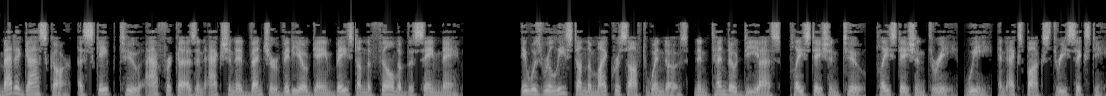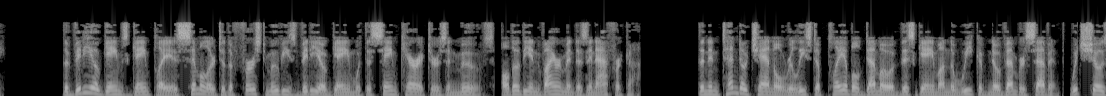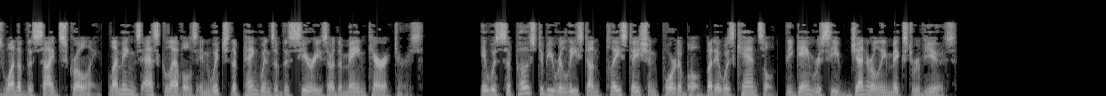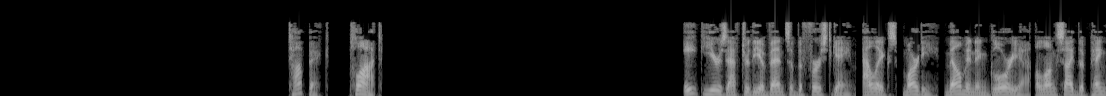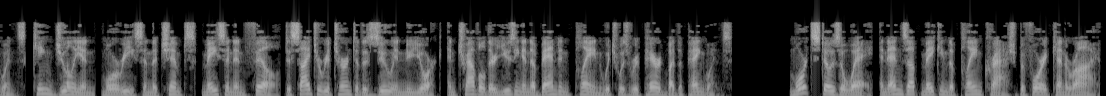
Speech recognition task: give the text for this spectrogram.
Madagascar, Escape 2 Africa is an action-adventure video game based on the film of the same name. It was released on the Microsoft Windows, Nintendo DS, PlayStation 2, PlayStation 3, Wii, and Xbox 360. The video game's gameplay is similar to the first movie's video game with the same characters and moves, although the environment is in Africa. The Nintendo Channel released a playable demo of this game on the week of November 7, which shows one of the side-scrolling, Lemmings-esque levels in which the penguins of the series are the main characters. It was supposed to be released on PlayStation Portable but it was cancelled. The game received generally mixed reviews. Plot Eight years after the events of the first game, Alex, Marty, Melman and Gloria alongside the Penguins, King Julien, Maurice and the Chimps, Mason and Phil decide to return to the zoo in New York, and travel there using an abandoned plane which was repaired by the Penguins. Mort stows away, and ends up making the plane crash before it can arrive.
